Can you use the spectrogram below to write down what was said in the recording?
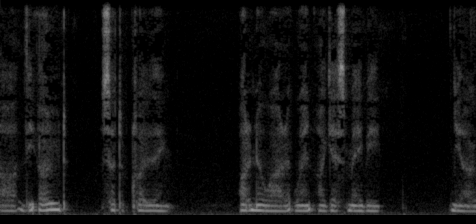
uh, the old set of clothing. I don't know where it went. I guess maybe, you know,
